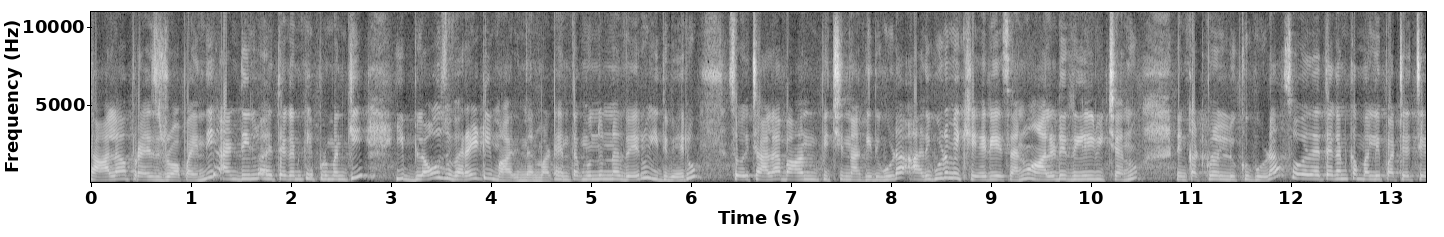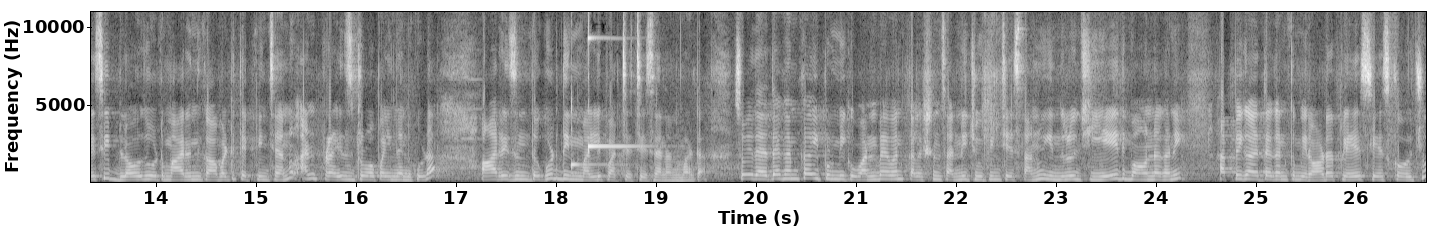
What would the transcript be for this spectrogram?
చాలా ప్రైస్ డ్రాప్ అయింది. అండ్ దీనిలో అయితే కనుక ఇప్పుడు మనకి ఈ బ్లౌజ్ వెరైటీ మారిందనమాట ఇంతకుముందు ఉన్నది వేరు ఇది వేరు. సో ఇది చాలా బాగా అనిపించింది నాకు ఇది కూడా. అది కూడా మీకు షేర్ చేశాను. ఆల్రెడీ రీల్ ఇచ్చాను. నేను కట్టుకున్న లుక్ కూడా. సో ఏదైతే కనుక మళ్ళీ పర్చేజ్ చేసి బ్లౌజ్ ఒకటి మారింది కాబట్టి తెప్పించాను. అండ్ ప్రైస్ డ్రాప్ అయిందని కూడా ఆ రీజన్తో కూడా దీన్ని మళ్ళీ పర్చేజ్ చేశాను అనమాట సో ఇదైతే కనుక ఇప్పుడు మీకు వన్ బై వన్ కలెక్షన్స్ అన్నీ చూపించేస్తాను. ఇందులోంచి ఏది బాగున్నా కానీ హ్యాపీగా అయితే కనుక మీరు ఆర్డర్ ప్లేస్ చేసుకోవచ్చు.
